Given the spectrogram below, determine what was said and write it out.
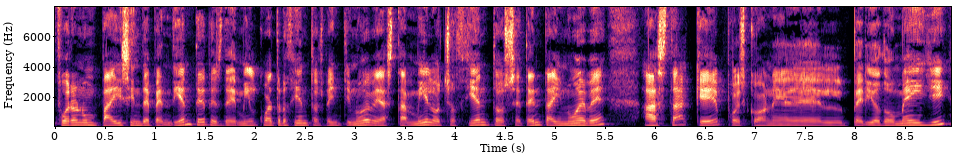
fueron un país independiente desde 1429 hasta 1879, hasta que, pues con el periodo Meiji,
